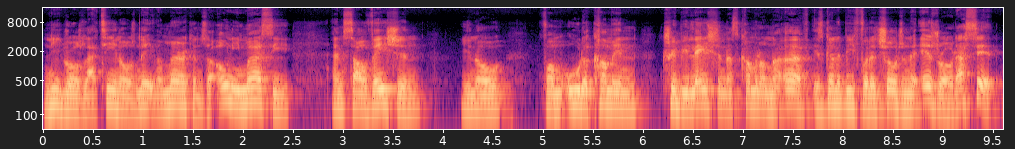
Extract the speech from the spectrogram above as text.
Negroes, Latinos, Native Americans. The only mercy and salvation, you know, from all the coming tribulation that's coming on the earth is going to be for the children of Israel. That's it.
